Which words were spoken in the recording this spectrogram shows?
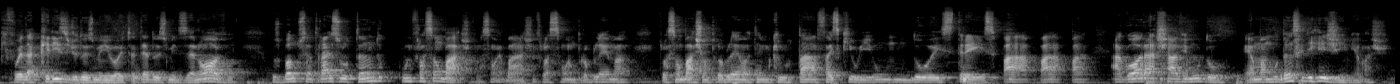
que foi da crise de 2008 até 2019, os bancos centrais lutando com inflação baixa. Inflação é baixa, inflação é um problema, inflação baixa é um problema, temos que lutar, faz QE 1, 2, 3, pá, pá, pá. Agora a chave mudou. É uma mudança de regime, eu acho.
